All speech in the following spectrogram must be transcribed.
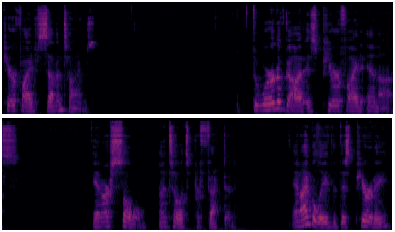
purified 7 times. The word of God is purified in us, in our soul until it's perfected. And I believe that this purity,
